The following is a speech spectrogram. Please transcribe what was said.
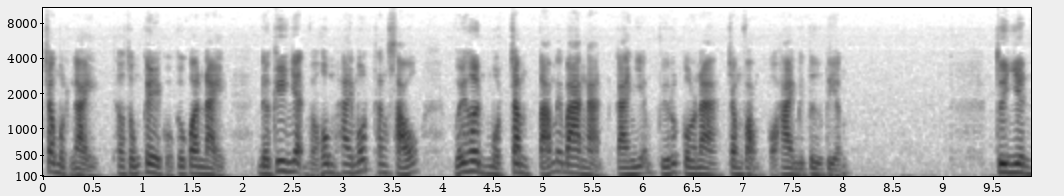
trong một ngày theo thống kê của cơ quan này được ghi nhận vào hôm 21 tháng 6 với hơn 183.000 ca nhiễm virus corona trong vòng có 24 tiếng. Tuy nhiên,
